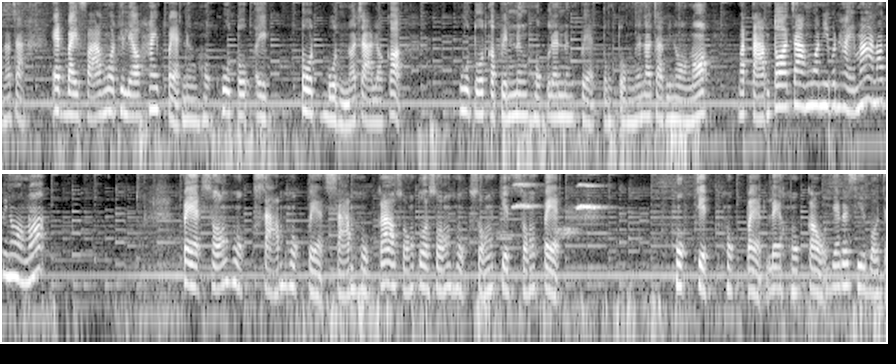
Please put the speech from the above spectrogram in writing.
เนาะจ้าแอดใบฟ้างวดที่แล้วให้ 816 คู่โตะเอยโตดบนเนาะจ้าแล้วก็คู่โตดก็เป็น 16 และ 18 ตรงๆเลยนะจ้าพี่น้องเนาะมาตามต่อจ้างวันนี้เป็นไห้มาเนาะพี่น้องเนาะ8 2 6 3 6 8 3 6 9 2ตัว2 6 2 7 2 8 6 7 6 8และ6เก่ายายแพซีบอกใจ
